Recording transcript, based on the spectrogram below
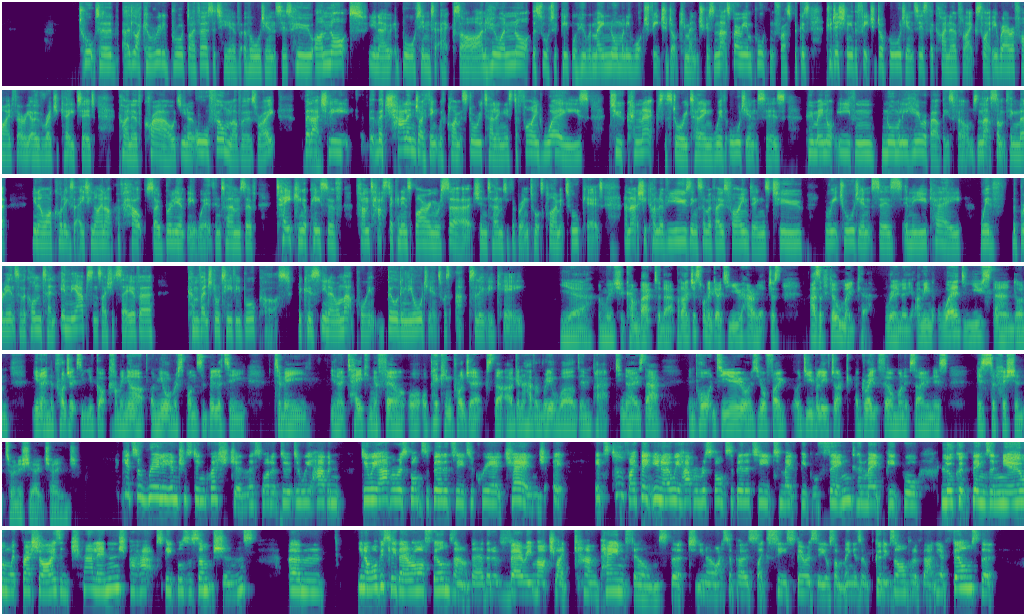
talk to uh, like a really broad diversity of, of audiences who are not you know bought into xr and who are not the sort of people who may normally watch feature documentaries. And that's very important for us because traditionally the feature doc audience is the kind of like slightly rarefied very overeducated kind of crowd you know or film lovers right? But actually the challenge i think with climate storytelling is to find ways to connect the storytelling with audiences who may not even normally hear about these films. And that's something that you know our colleagues at 89 up have helped so brilliantly with in terms of taking a piece of fantastic and inspiring research in terms of the britain talks climate toolkit and actually kind of using some of those findings to reach audiences in the uk with the brilliance of the content in the absence i should say of a conventional TV broadcast because, you know, on that point, building the audience was absolutely key. Yeah, and we should come back to that. But I just want to go to you, Harriet, just as a filmmaker, really. I mean, where do you stand on, you know, in the projects that you've got coming up on your responsibility to be, you know, taking a film or, or picking projects that are going to have a real world impact? You know, is that important to you or is your folk or do you believe like a great film on its own is is sufficient to initiate change? I think it's a really interesting question. This one of do, do we have an do we have a responsibility to create change? It, it's tough. I think, you know, we have a responsibility to make people think and make people look at things anew and with fresh eyes and challenge perhaps people's assumptions. Um, you know, obviously there are films out there that are very much like campaign films that, you know, I suppose like Seaspiracy or something is a good example of that. You know, films that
